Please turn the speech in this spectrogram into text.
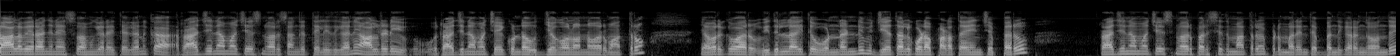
బాల వీరాంజనేయ స్వామి గారు అయితే కనుక రాజీనామా చేసిన వారి సంగతి తెలియదు కానీ ఆల్రెడీ రాజీనామా చేయకుండా ఉద్యోగంలో ఉన్నవారు మాత్రం ఎవరికి వారు విధుల్లో అయితే ఉండండి మీ జీతాలు కూడా పడతాయని చెప్పారు. రాజీనామా చేసిన వారి పరిస్థితి మాత్రం ఇప్పుడు మరింత ఇబ్బందికరంగా ఉంది.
